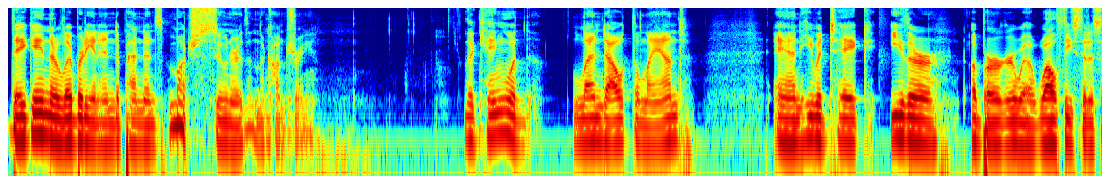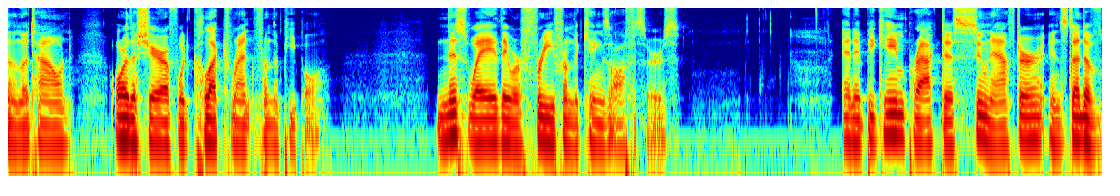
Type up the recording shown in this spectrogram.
they gained their liberty and independence much sooner than the country. The king would lend out the land, and he would take either a burgher with a wealthy citizen of the town, or the sheriff would collect rent from the people. In this way, they were free from the king's officers. And it became practice soon after, instead of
